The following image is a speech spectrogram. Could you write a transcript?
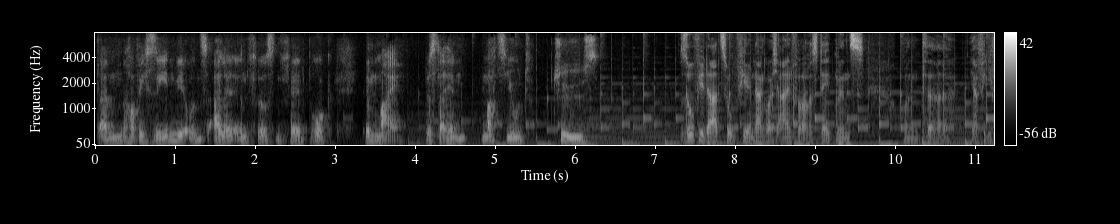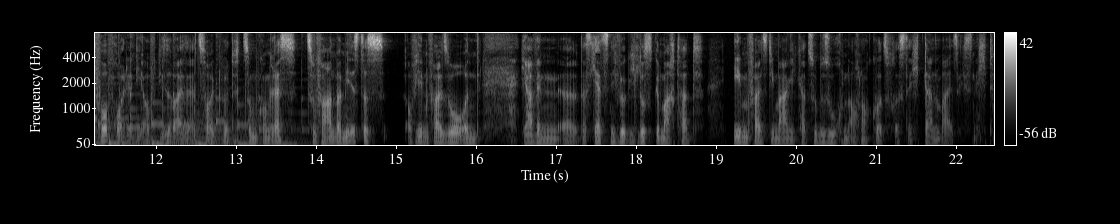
dann hoffe ich, sehen wir uns alle in Fürstenfeldbruck im Mai. Bis dahin, macht's gut. Tschüss. So viel dazu. Vielen Dank euch allen für eure Statements und äh, ja, für die Vorfreude, die auf diese Weise erzeugt wird, zum Kongress zu fahren. Bei mir ist das auf jeden Fall so. Und ja, wenn äh, das jetzt nicht wirklich Lust gemacht hat, ebenfalls die Magica zu besuchen, auch noch kurzfristig, dann weiß ich es nicht.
